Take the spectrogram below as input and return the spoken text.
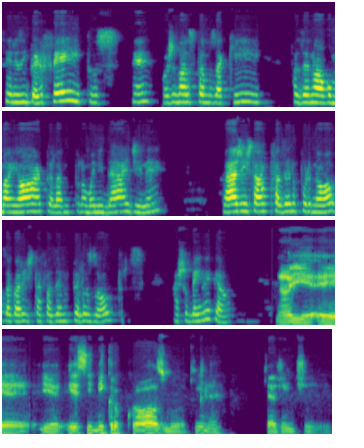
seres imperfeitos, né? Hoje nós estamos aqui fazendo algo maior pela, pela humanidade, né? Lá a gente estava fazendo por nós, agora a gente está fazendo pelos outros. Acho bem legal. Não, e, é, e, esse microcosmo aqui, né, que a gente,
